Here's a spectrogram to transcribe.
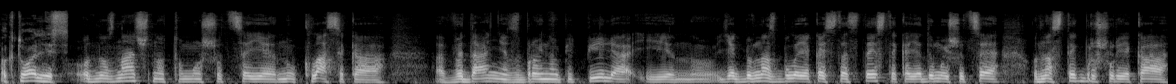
актуальність? Однозначно, тому що це є ну, класика е, видання збройного підпілля. І ну, якби в нас була якась статистика, я думаю, що це одна з тих брошур, яка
